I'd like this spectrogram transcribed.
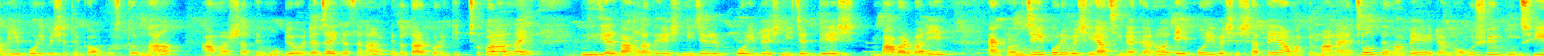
আমি এই পরিবেশে থেকে অভ্যস্ত না। আমার সাথে মোটেও এটা যাইতেছে না, কিন্তু তারপরে কিচ্ছু করার নাই। নিজের বাংলাদেশ, নিজের পরিবেশ, নিজের দেশ, বাবার বাড়ি এখন যেই পরিবেশে আছি না কেন, এই পরিবেশের সাথে আমাকে মানায় চলতে হবে, এটা আমি অবশ্যই বুঝি,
